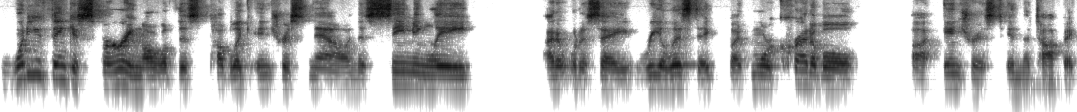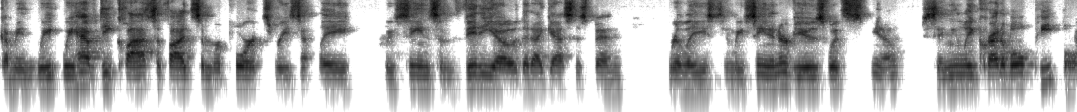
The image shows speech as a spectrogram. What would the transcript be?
what do you think is spurring all of this public interest now and this seemingly, I don't want to say realistic, but more credible uh, interest in the topic? I mean, we, we have declassified some reports recently We've seen some video that I guess has been released, and we've seen interviews with you know seemingly credible people.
